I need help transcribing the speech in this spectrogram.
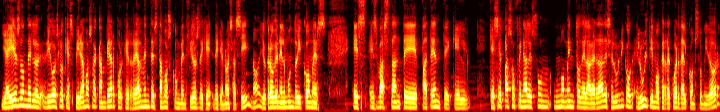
Y ahí es donde lo, digo, es lo que aspiramos a cambiar porque realmente estamos convencidos de que, de que no es así, ¿no? Yo creo que en el mundo e-commerce es, es bastante patente que el, que ese paso final es un, momento de la verdad, es el único, el último que recuerda el consumidor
